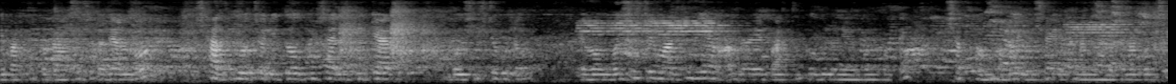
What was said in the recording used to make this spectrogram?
যে পার্থক্যটা আছে সেটা জানব। সাধু চলিত ভাষা লিপিটার বৈশিষ্ট্যগুলো এবং বৈশিষ্ট্যের মাধ্যমে আমরা এই পার্থক্যগুলো নিরূপণ করতে সক্ষম হব এই বিষয়ে এখন আমি আলোচনা করছি।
